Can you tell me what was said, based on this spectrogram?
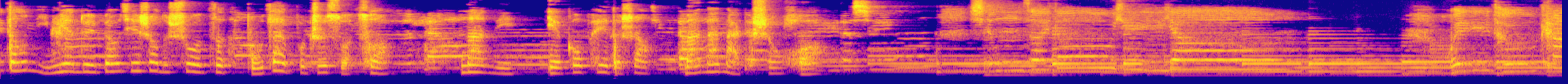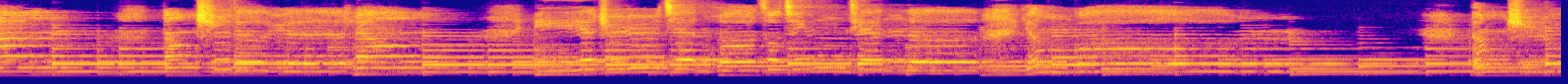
当你面对标签上的数字不再不知所措，那你也够配得上买买买的生活。现在都一样。是。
